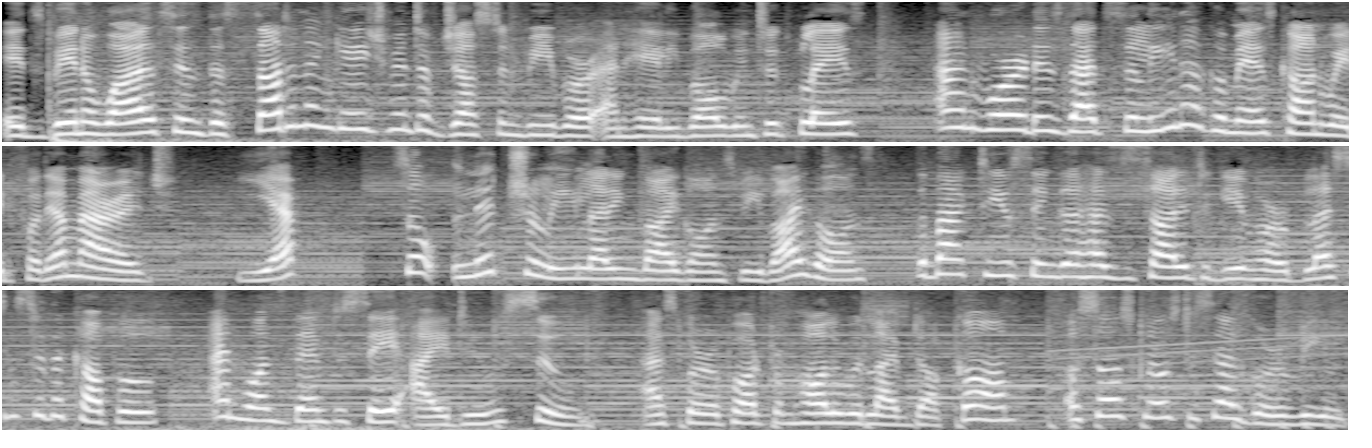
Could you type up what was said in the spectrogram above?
It's been a while since the sudden engagement of Justin Bieber and Hailey Baldwin took place, and word is that Selena Gomez can't wait for their marriage. Yep. So, literally letting bygones be bygones, the Back to You singer has decided to give her blessings to the couple and wants them to say I do soon. As per a report from HollywoodLife.com, a source close to Selgo revealed.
